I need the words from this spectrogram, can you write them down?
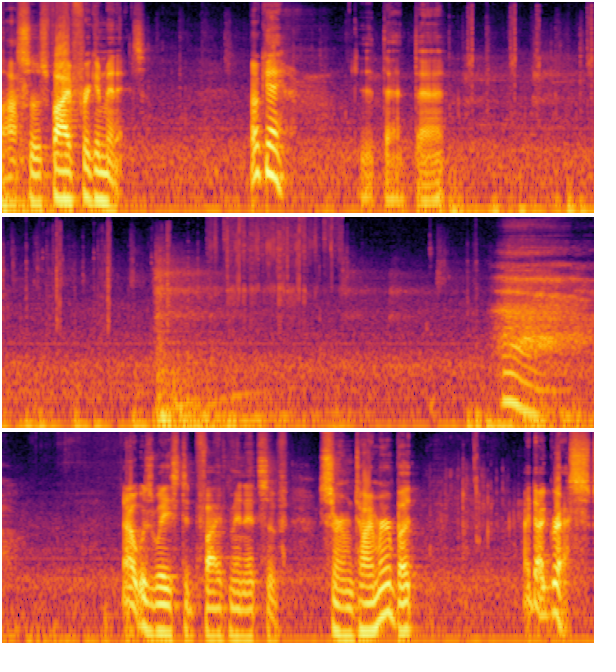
Lost those five friggin' minutes. Okay. Get that, that. that was wasted five minutes of Serum timer, but I digress.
